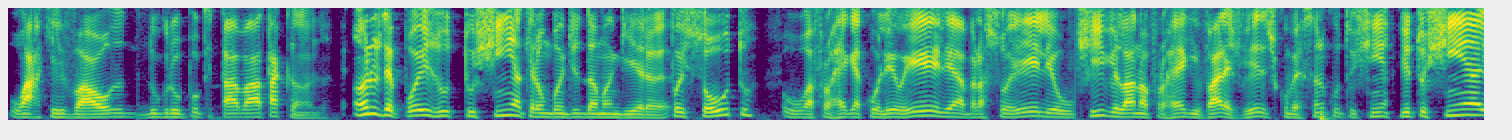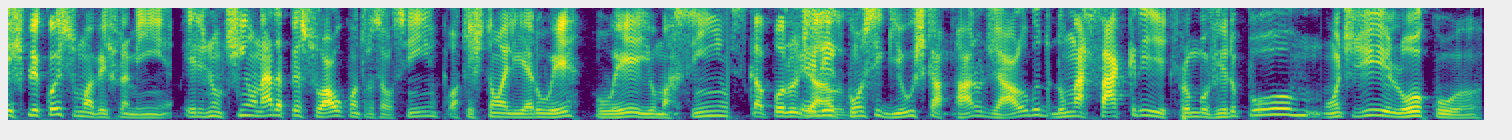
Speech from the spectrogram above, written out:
o arquival do grupo que estava atacando. Anos depois, o Tuxinha, que era um bandido da Mangueira, foi solto. O Afroreg acolheu ele, abraçou ele. Eu tive lá no Afroreg várias vezes, conversando com o Tuxinha. E o Tuxinha explicou isso uma vez pra mim. Eles não tinham nada pessoal contra o Celcinho. A questão ali era o E, o E e o Marcinho. Escapou no Ele diálogo. conseguiu escapar no diálogo do massacre promovido por um monte de louco.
